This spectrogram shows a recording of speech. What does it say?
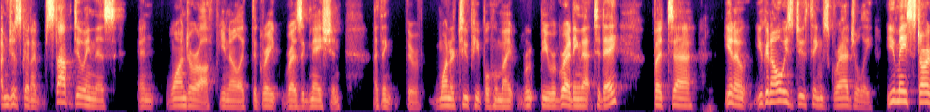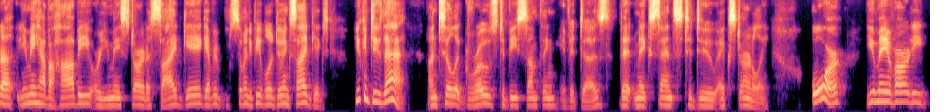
i'm just going to stop doing this and wander off you know like the great resignation. I think there are one or two people who might re- be regretting that today. But uh, you know you can always do things gradually. You may start a you may have a hobby or you may start a side gig. Every so many people are doing side gigs you can do that until it grows to be something, if it does, that makes sense to do externally. Or you may have already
